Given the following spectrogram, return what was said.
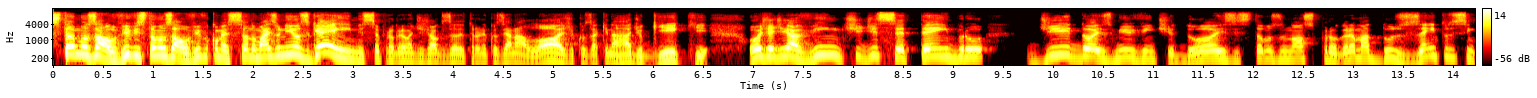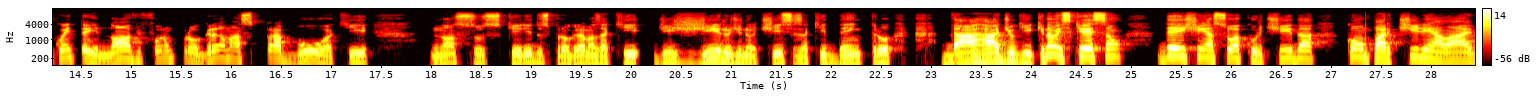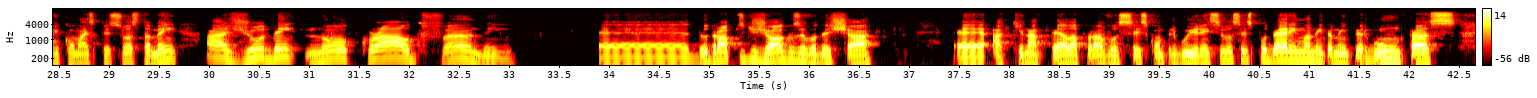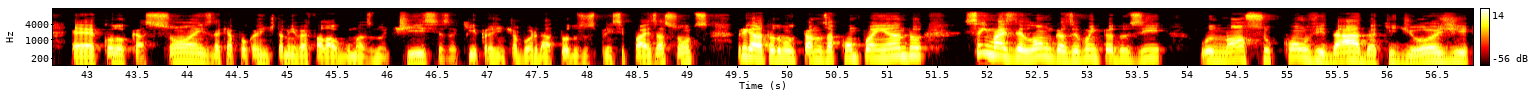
Estamos ao vivo, estamos ao vivo, começando mais o News Games, seu programa de jogos eletrônicos e analógicos aqui na Rádio Geek. Hoje é dia 20 de setembro de 2022, estamos no nosso programa 259, foram programas para burro aqui, nossos queridos programas aqui de giro de notícias aqui dentro da Rádio Geek. Não esqueçam, deixem a sua curtida, compartilhem a live com mais pessoas também, ajudem no crowdfunding é, do Drops de Jogos. Eu vou deixar é, aqui na tela para vocês contribuírem. Se vocês puderem, mandem também perguntas, é, colocações. Daqui a pouco a gente também vai falar algumas notícias aqui para a gente abordar todos os principais assuntos. Obrigado a todo mundo que está nos acompanhando. Sem mais delongas, eu vou introduzir o nosso convidado aqui de hoje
